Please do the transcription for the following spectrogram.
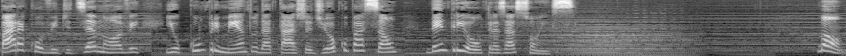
para a Covid-19 e o cumprimento da taxa de ocupação, dentre outras ações. Bom,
